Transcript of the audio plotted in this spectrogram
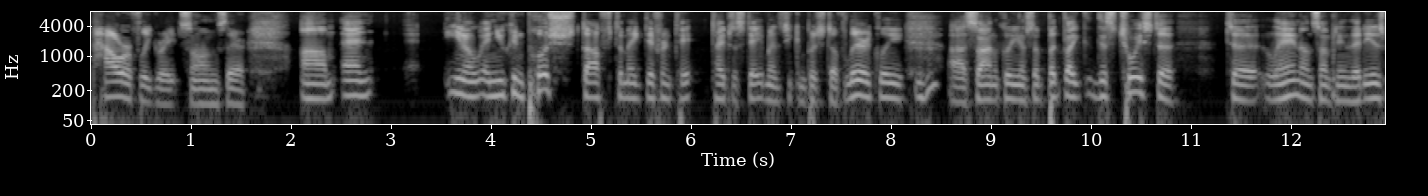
powerfully great songs there, um, and you know, and you can push stuff to make different ta types of statements. You can push stuff lyrically, uh, sonically, and stuff. But like this choice to to land on something that is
